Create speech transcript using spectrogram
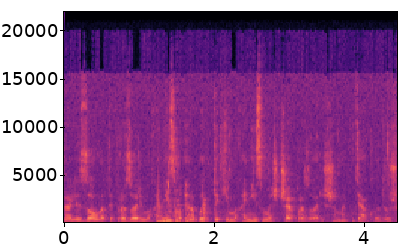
реалізовувати прозорі механізми і робити такі механізми ще прозорішими. Дякую дуже.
